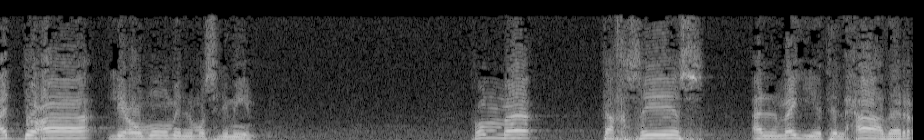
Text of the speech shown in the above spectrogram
الدعاء لعموم المسلمين. ثم تخصيص الميت الحاضر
